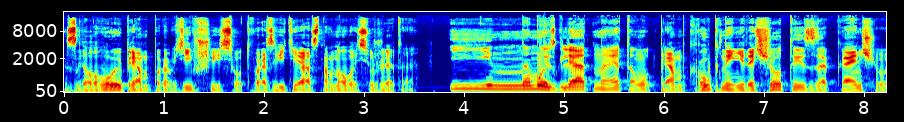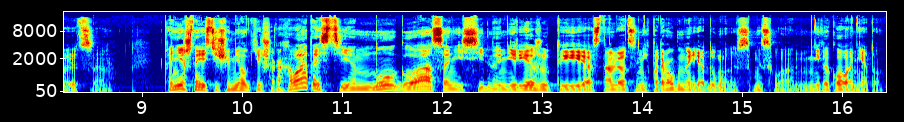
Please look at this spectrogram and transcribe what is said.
С головой прям погрузившись вот в развитие основного сюжета. И, на мой взгляд, на этом вот прям крупные недочеты заканчиваются. Конечно, есть еще мелкие шероховатости, но глаз они сильно не режут, и останавливаться на них подробно, я думаю, смысла никакого нету.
